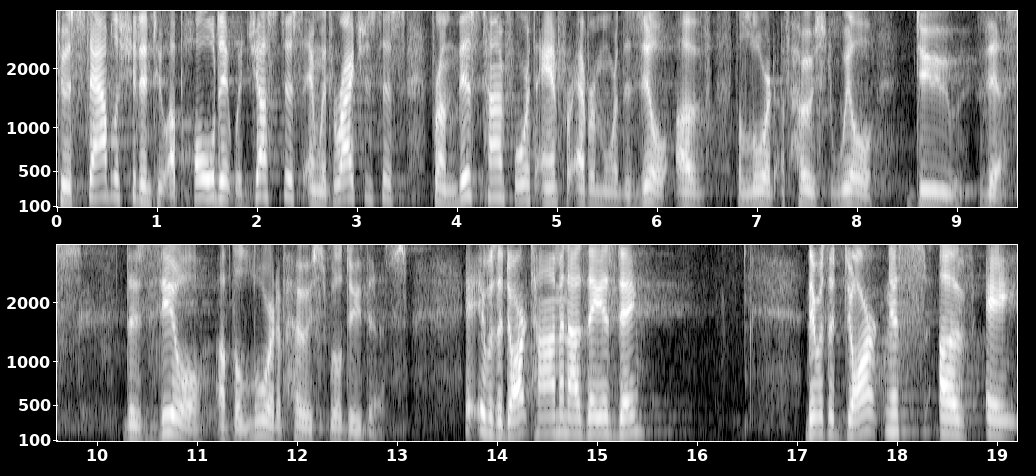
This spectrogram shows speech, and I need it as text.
to establish it and to uphold it with justice and with righteousness from this time forth and forevermore. The zeal of the Lord of hosts will do this. The zeal of the Lord of hosts will do this. It was a dark time in Isaiah's day. There was a darkness of a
